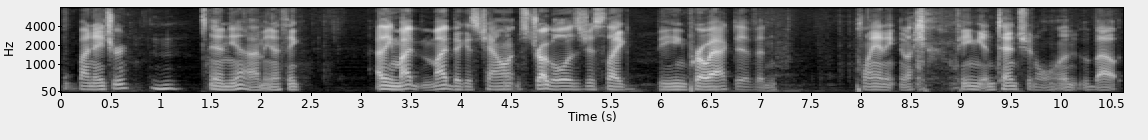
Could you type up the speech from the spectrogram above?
by nature, mm-hmm. and yeah, I mean, I think, I think my my biggest challenge struggle is just like being proactive and planning, like being intentional about,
